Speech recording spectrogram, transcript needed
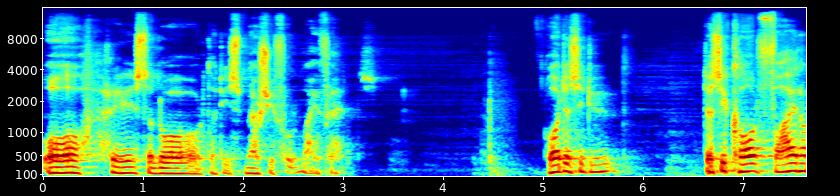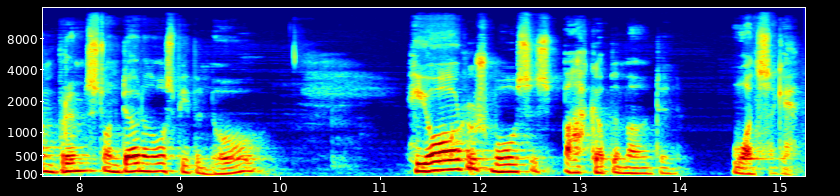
Oh, praise the Lord that He's merciful, my friends. What does He do? Does He call fire and brimstone down on those people? No. He orders Moses back up the mountain once again.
